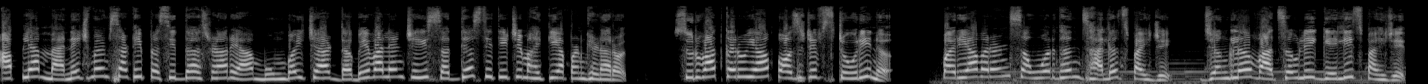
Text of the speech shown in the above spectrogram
आपल्या मॅनेजमेंटसाठी प्रसिद्ध असणाऱ्या मुंबईच्या डबेवाल्यांची सद्यस्थितीची माहिती आपण घेणार आहोत. सुरुवात करूया पॉझिटिव्ह स्टोरीनं पर्यावरण संवर्धन झालंच पाहिजे. जंगलं वाचवली गेलीच पाहिजेत.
